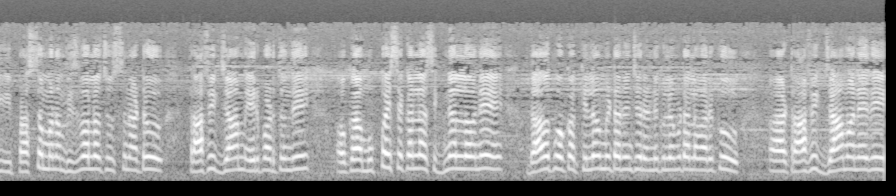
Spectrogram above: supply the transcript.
ఈ ప్రస్తుతం మనం విజువల్లో చూస్తున్నట్టు ట్రాఫిక్ జామ్ ఏర్పడుతుంది. ఒక ముప్పై సెకండ్ల సిగ్నల్లోనే దాదాపు ఒక కిలోమీటర్ నుంచి రెండు కిలోమీటర్ల వరకు ట్రాఫిక్ జామ్ అనేది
